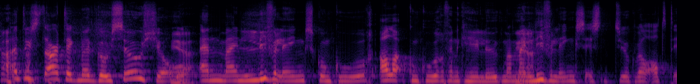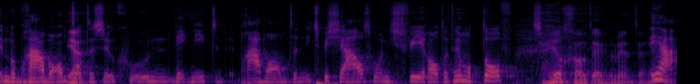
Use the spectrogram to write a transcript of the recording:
en toen startte ik met Go Social. Ja. En mijn lievelingsconcours, alle concours vind ik heel leuk, maar mijn Ja. lievelings is natuurlijk wel altijd Indo-Brabant. Ja. Dat is ook gewoon, weet niet, Brabant en iets speciaals. Gewoon die sfeer altijd helemaal tof. het is een heel groot evenement, hè? Ja,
